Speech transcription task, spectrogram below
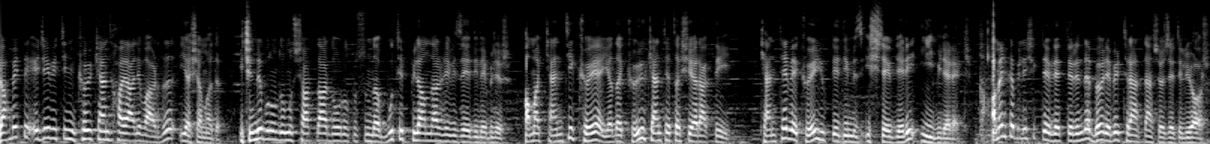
Rahmetli Ecevit'in köy kent hayali vardı, yaşamadı. İçinde bulunduğumuz şartlar doğrultusunda bu tip planlar revize edilebilir. Ama kenti köye ya da köyü kente taşıyarak değil, kente ve köye yüklediğimiz işlevleri iyi bilerek. Amerika Birleşik Devletleri'nde böyle bir trendten söz ediliyor.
